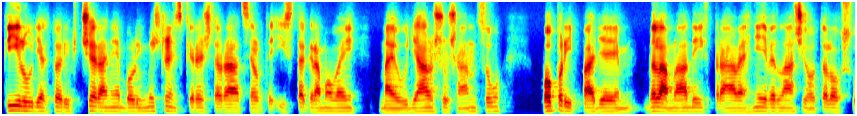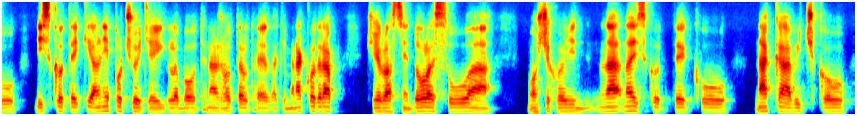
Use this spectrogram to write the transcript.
tí ľudia, ktorí včera neboli v myšlenskej reštaurácii alebo tej Instagramovej, majú ďalšiu šancu po prípade veľa mladých práve hneď vedľa našich hotelov sú diskotéky, ale nepočujete ich, lebo ten náš hotel to je taký mrakodrap, čiže vlastne do lesu a môžete chodiť na, na diskotéku, na kávičku,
